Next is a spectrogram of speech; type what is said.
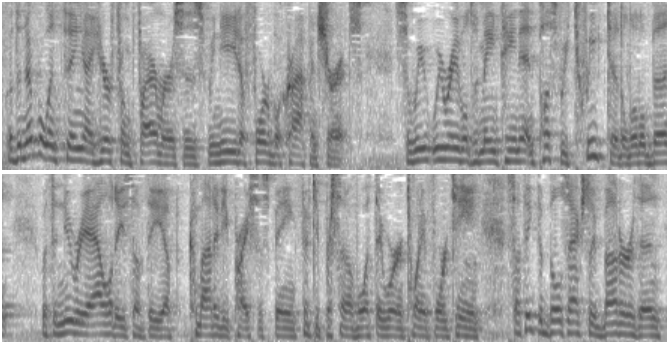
Well, the number one thing I hear from farmers is we need affordable crop insurance. So we, we were able to maintain it, and plus we tweaked it a little bit with the new realities of the uh, commodity prices being 50% of what they were in 2014. So I think the bill's actually better than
